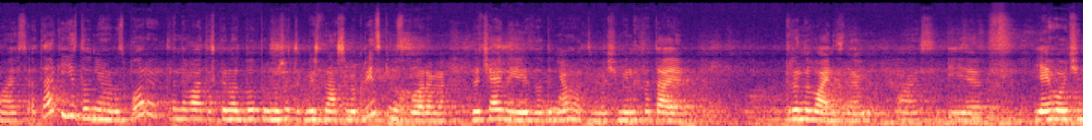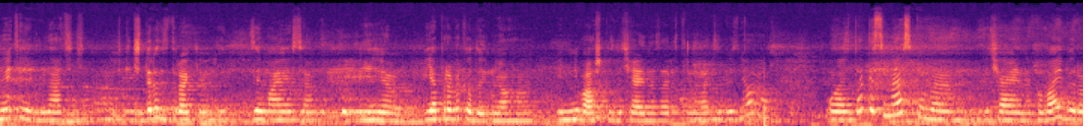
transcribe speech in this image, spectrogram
Ось. А так я їздила до нього на збори тренуватись. Коли у нас був промежуток між нашими українськими зборами, звичайно, я їздила до нього, тому що мені не вистачає тренувань з ним. Ось. І я його учениця 12, 14 років займаюся. І я привикла до нього. І мені важко, звичайно, зараз тренуватися без нього. Ось так смс-ками, звичайно, по вайберу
